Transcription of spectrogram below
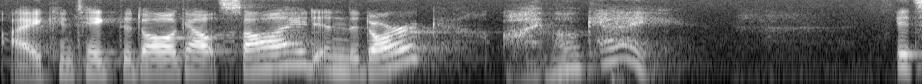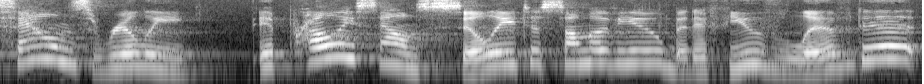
I can take the dog outside in the dark. I'm okay. It sounds really it probably sounds silly to some of you, but if you've lived it,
